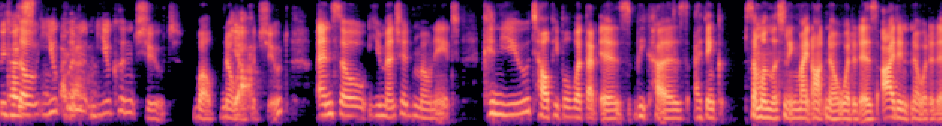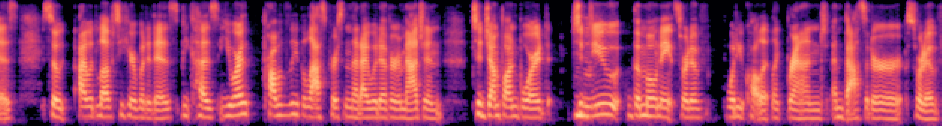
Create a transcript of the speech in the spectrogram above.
because So you again- couldn't you couldn't shoot. Well, no Yeah. one could shoot. And so you mentioned Monat. Can you tell people what that is? Because I think someone listening might not know what it is. I didn't know what it is. So I would love to hear what it is because you are probably the last person that I would ever imagine to jump on board to Mhm. do the Monat sort of what do you call it? Like brand ambassador sort of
